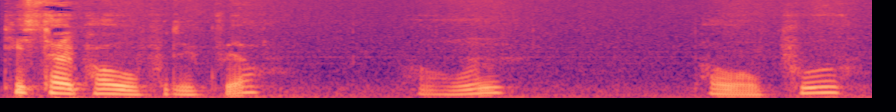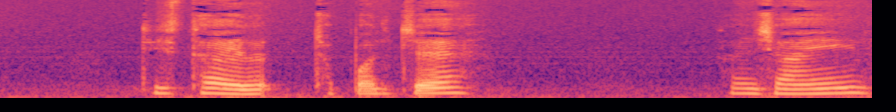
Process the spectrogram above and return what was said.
T스타일 파워오프도 있고요. 파워온, 파워오프, T스타일 첫 번째, 선샤인,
